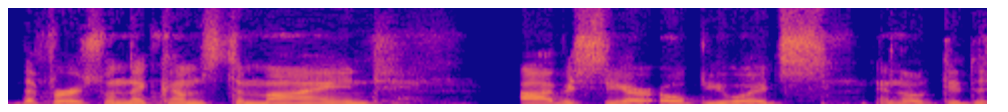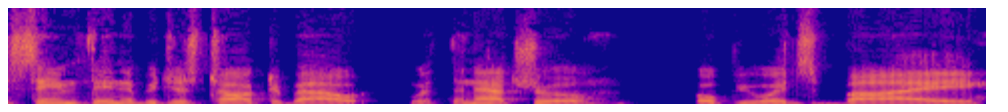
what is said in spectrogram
The first one that comes to mind, obviously, are opioids, and they'll do the same thing that we just talked about with the natural opioids by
